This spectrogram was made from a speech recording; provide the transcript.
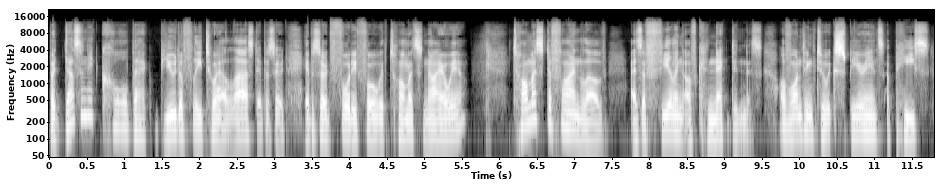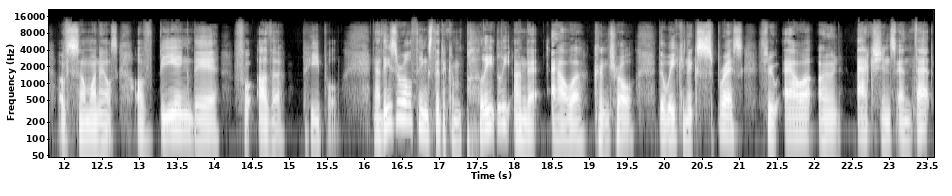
but doesn't it call back beautifully to our last episode, episode 44 with Thomas Niower? Thomas defined love as a feeling of connectedness, of wanting to experience a piece of someone else, of being there for other people. Now, these are all things that are completely under our control, that we can express through our own actions, and that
